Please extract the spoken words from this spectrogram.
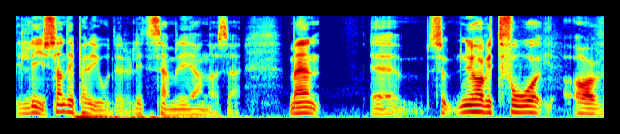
Eh, lysande i perioder, lite sämre i andra. Så här. Men eh, så nu har vi två av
